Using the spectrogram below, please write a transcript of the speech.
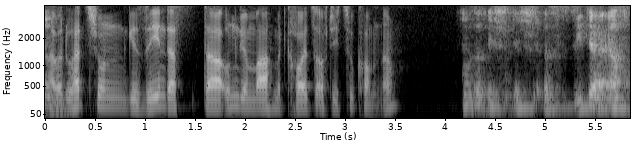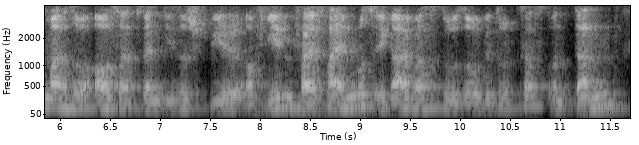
aber Ja. du hattest schon gesehen, dass da Ungemach mit Kreuz auf dich zukommt, ne? Also, ich ich es sieht ja erst mal so aus, als wenn dieses Spiel auf jeden Fall fallen muss, egal was du so gedrückt hast. Und dann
